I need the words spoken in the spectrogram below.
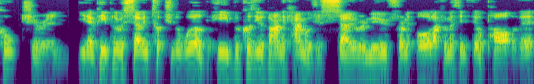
culture and you know people who were so in touch with the world, but he because he was behind the camera was just so removed from it all, like he almost didn't feel part of it.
